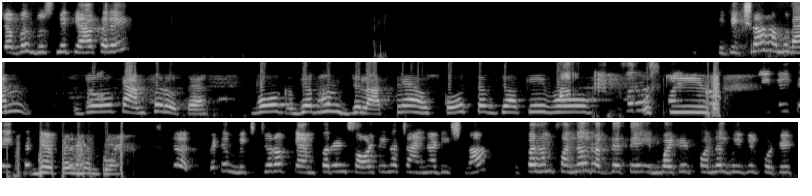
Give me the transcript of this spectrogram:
जब हम उसमें क्या करें? प्रतीक्षा हम मैम जो कैंसर होता है वो जब हम जलाते हैं उसको तब जाके वो उसकी वेपर्स बनते हैं। बेटे mixture of camphor and salt in a china dish ना ऊपर हम फनल रख देते हैं inverted funnel we will put it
